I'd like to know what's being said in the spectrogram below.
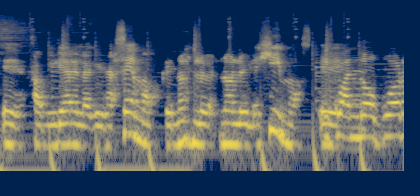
eh, familiar en la que nacemos, que no, no lo elegimos. Y eh, cuando por,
